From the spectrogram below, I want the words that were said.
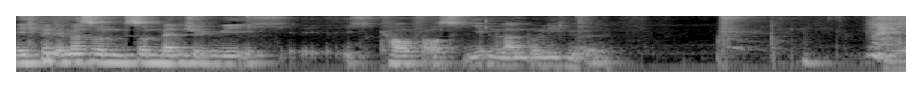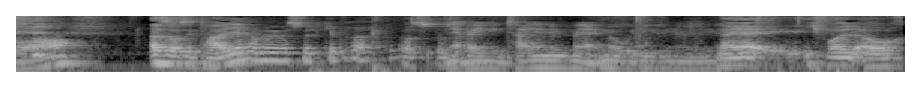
Ich bin immer so ein, so ein Mensch irgendwie, ich, ich kaufe aus jedem Land Olivenöl. Ja. Also aus Italien haben wir was mitgebracht. Aus, aus, ja, aber in Italien nimmt man ja immer Olivenöl. Naja, ich wollte auch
